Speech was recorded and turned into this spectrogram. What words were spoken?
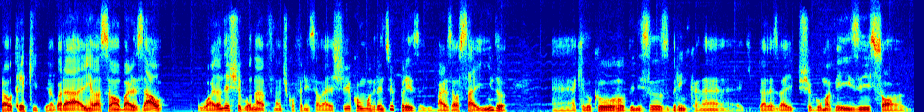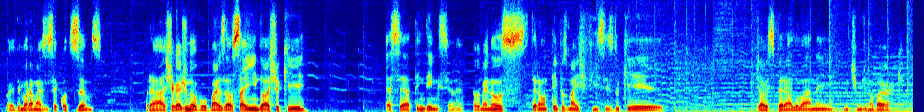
para outra equipe. Agora, em relação ao Barzal, o Islanders chegou na final de Conferência Leste como uma grande surpresa. E o Barzal saindo, é aquilo que o Vinícius brinca, né? A equipe do Islanders vai, chegou uma vez e só, vai demorar mais não sei quantos anos para chegar de novo. O Barzal saindo, acho que essa é a tendência, né? Pelo menos terão tempos mais difíceis do que já o esperado lá no, no time de Nova York.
